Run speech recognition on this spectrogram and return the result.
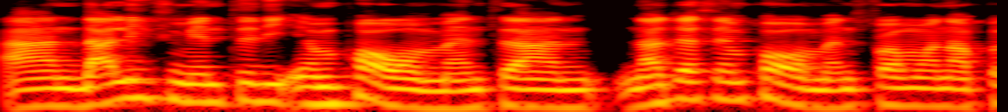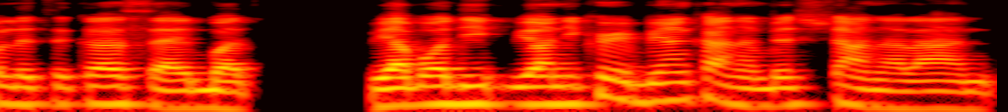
and that leads me into the empowerment and not just empowerment from on a political side, but we are about the, we are on the Caribbean Cannabis channel and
